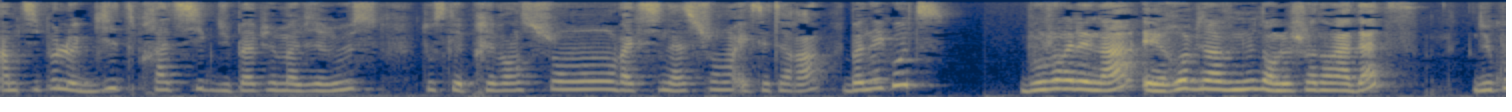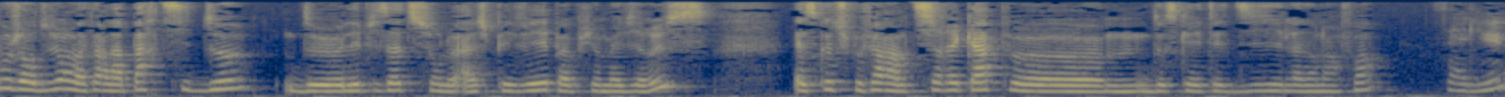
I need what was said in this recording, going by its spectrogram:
un petit peu le guide pratique du papillomavirus, tout ce qui est prévention, vaccination, etc. Bonne écoute Bonjour Elena et re-bienvenue dans Le choix dans la date. Du coup, aujourd'hui, on va faire la partie 2 de l'épisode sur le HPV, papillomavirus. Est-ce que tu peux faire un petit récap euh, de ce qui a été dit la dernière fois? Salut.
